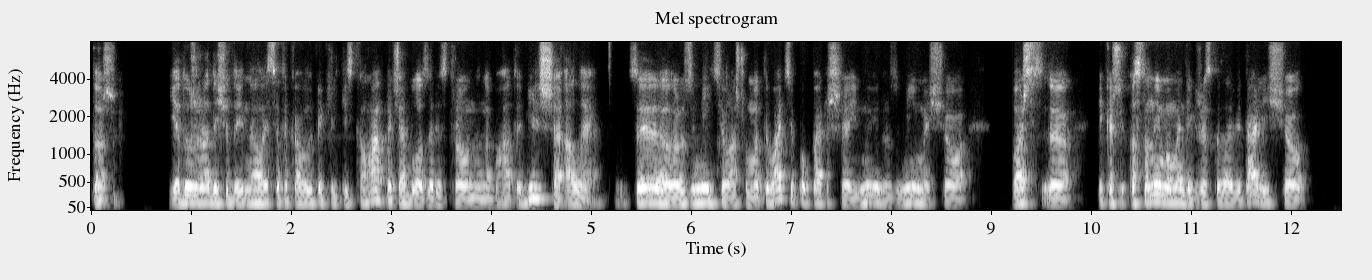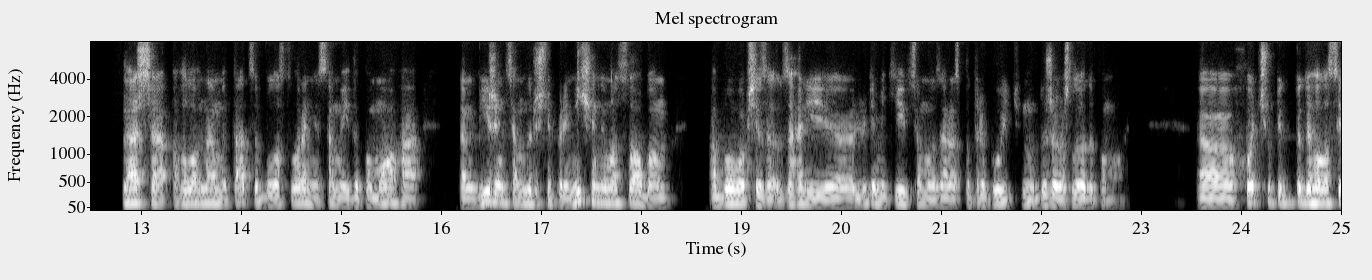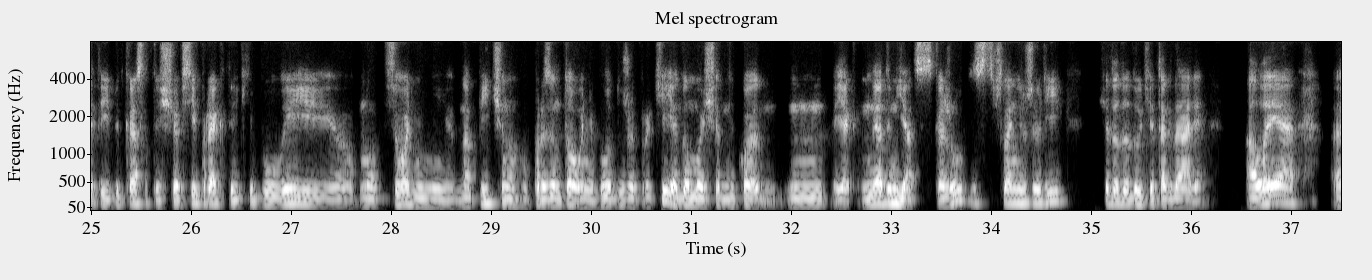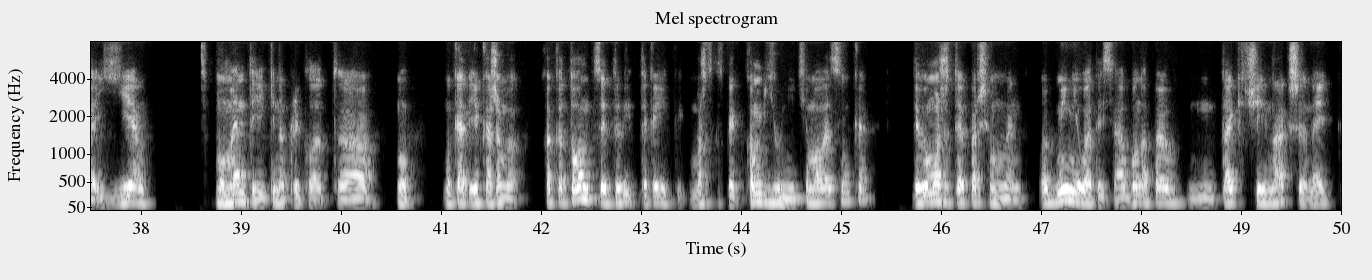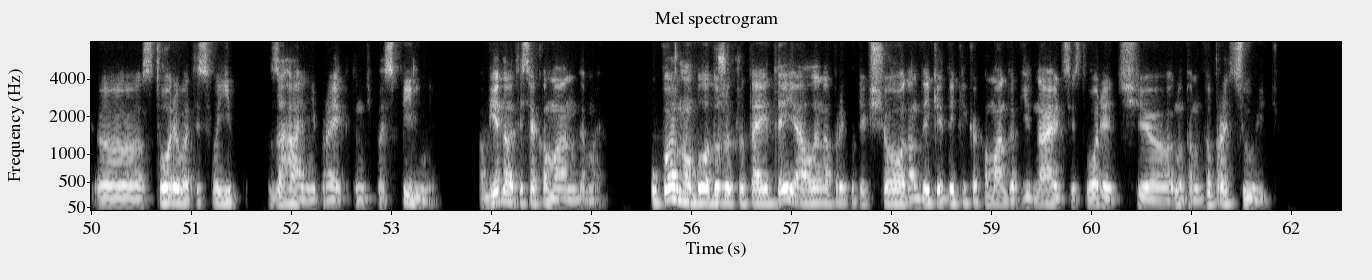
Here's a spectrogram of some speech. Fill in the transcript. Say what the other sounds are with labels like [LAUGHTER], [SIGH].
Тож, я дуже радий, що доєдналася така велика кількість команд, хоча було зареєстровано набагато більше, але це розуміється вашу мотивацію, по-перше, і ми розуміємо, що ваш е, я кажу, основний момент, як вже сказав Віталій, що наша головна мета це було створення саме і допомога там біженцям, внутрішньопереміщеним особам або взагалі е, людям, які в цьому зараз потребують ну дуже важливої допомоги. Е, Хочу підголосити і підкреслити, що всі проекти, які були ну сьогодні на пітчингу презентовані, були дуже круті. Я думаю, що не як не один я це скажу з членів журі, що додадуть і так далі. Але е, є моменти, які, наприклад, е, ну ми як кажемо, хакатон це такий- можна сказати, ком'юніті малесеньке, де ви можете перший момент обмінюватися або напевно так чи інакше навіть створювати свої загальні проекти, ну типу спільні, об'єднуватися командами. У кожного була дуже крута ідея, але, наприклад, якщо там деякі декілька команд об'єднаються і створять, е, ну там допрацюють,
